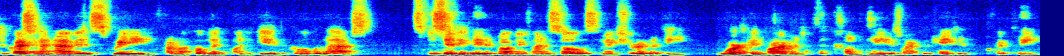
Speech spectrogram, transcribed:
the question I have is really from a public point of view, the global labs. Specifically, the problem you're trying to solve is to make sure that the work environment of the company is replicated quickly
